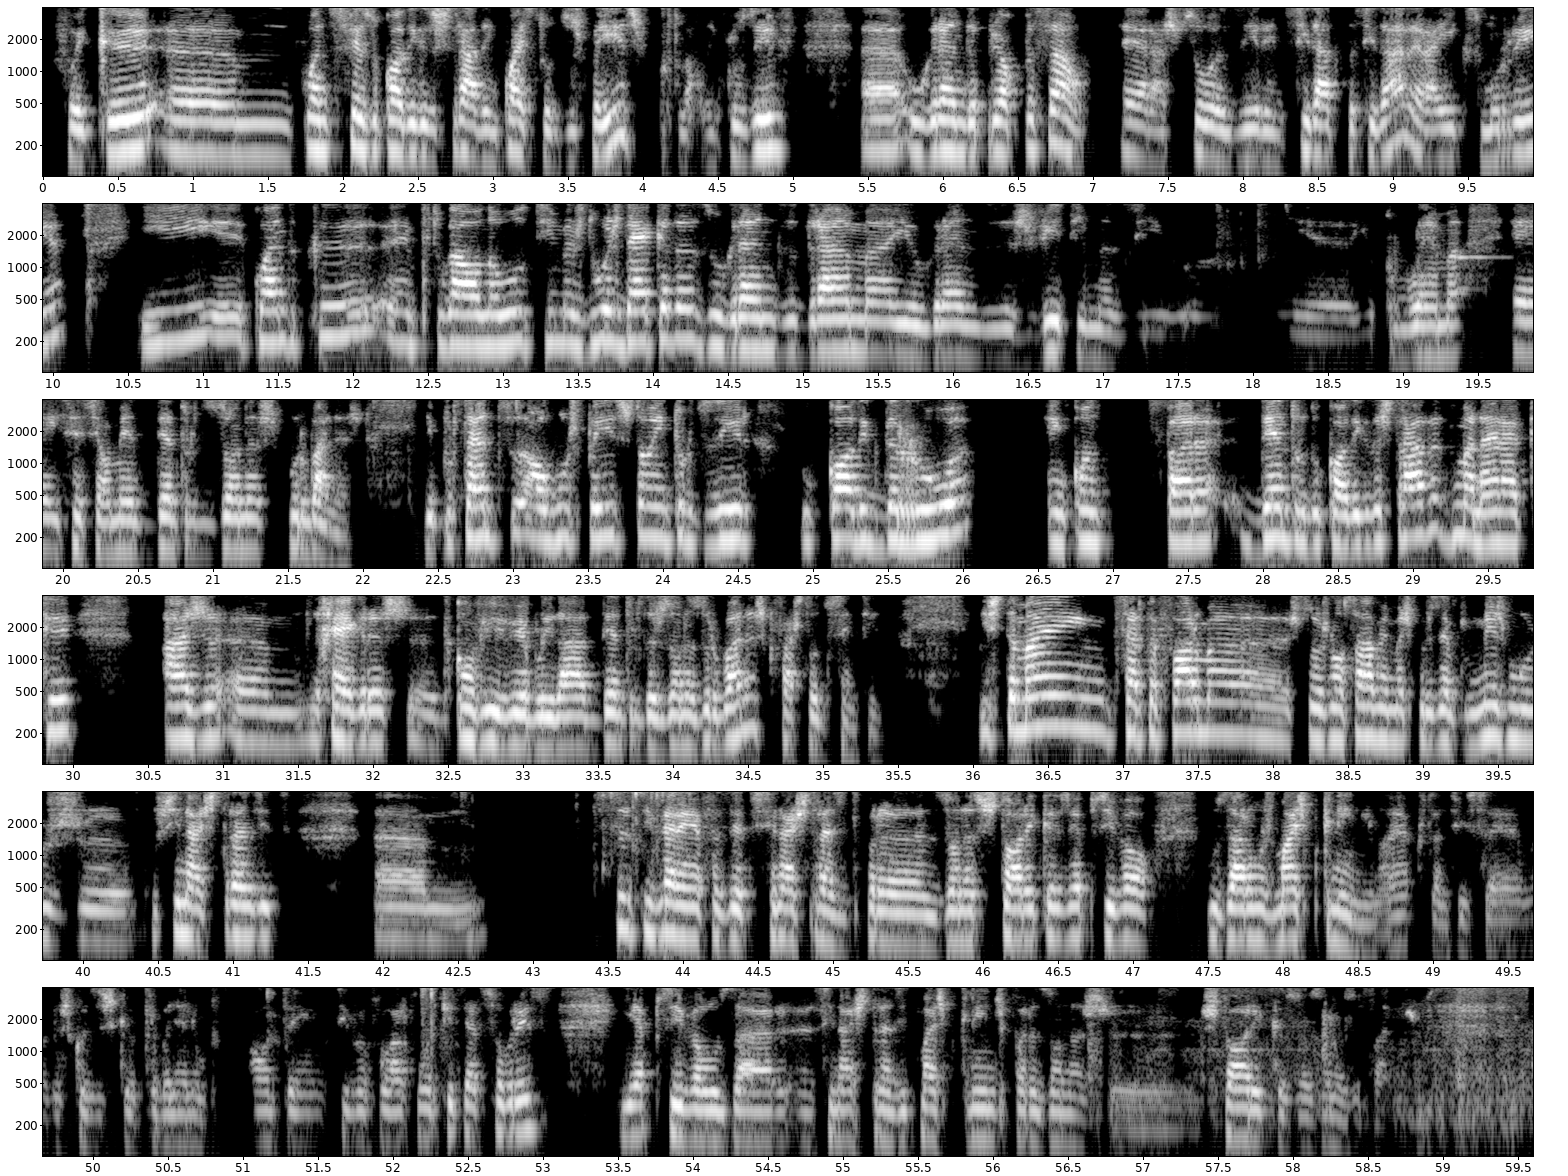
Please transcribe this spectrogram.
Foi que, ehm, quando se fez o Código da Estrada em quase todos os países, Portugal inclusive, uh, o grande preocupação era as pessoas irem de cidade para cidade, era aí que se morria, e quando que em Portugal, nas últimas duas décadas, o grande drama e o grandes vítimas e o, e, e o problema é essencialmente dentro de zonas urbanas. E, portanto, alguns países estão a introduzir o código da rua em, para dentro do código da estrada, de maneira a que haja hum, regras de convivialidade dentro das zonas urbanas, que faz todo sentido. Isto também, de certa forma, as pessoas não sabem, mas, por exemplo, mesmo os, eh, os sinais de trânsito hum, se tiverem a fazer sinais de trânsito para zonas históricas, é possível usar uns mais pequeninos, não é? Portanto, isso é uma das coisas que eu trabalhei ontem, estive a falar com um arquiteto sobre isso, e é possível usar eh, sinais de trânsito mais pequeninos para zonas uh, históricas ou zonas urbanas.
